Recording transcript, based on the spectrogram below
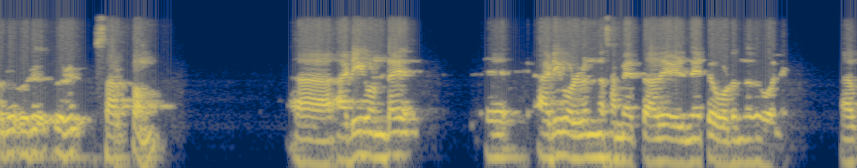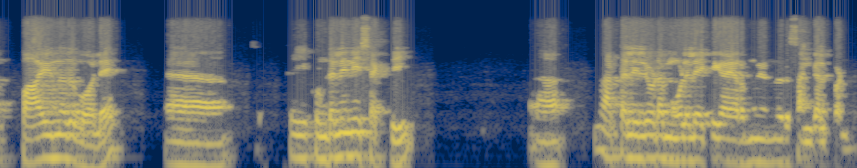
ഒരു ഒരു ഒരു സർപ്പം അടികൊണ്ട് അടി കൊള്ളുന്ന സമയത്ത് അത് എഴുന്നേറ്റ് ഓടുന്നത് പോലെ പായുന്നത് പോലെ ഈ കുണ്ടലിനി ശക്തി നട്ടലിലൂടെ മുകളിലേക്ക് കയറുന്നു എന്നൊരു സങ്കല്പമുണ്ട്.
